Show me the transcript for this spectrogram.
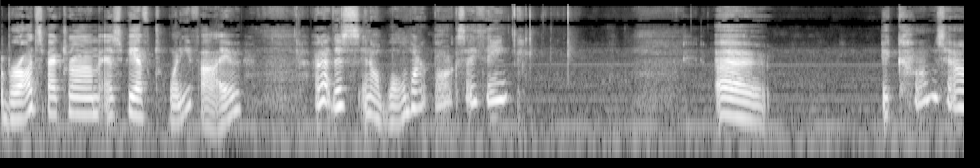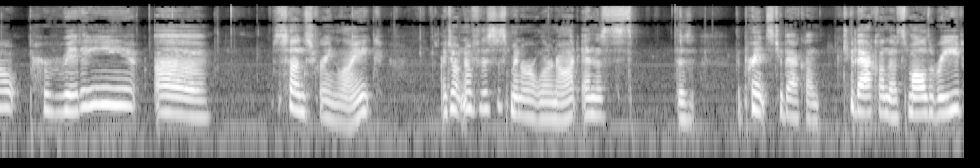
Broad Spectrum SPF 25. I got this in a Walmart box, I think. Uh, it comes out pretty uh, sunscreen-like. I don't know if this is mineral or not. And this, the the print's too back on too back on the small to read.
